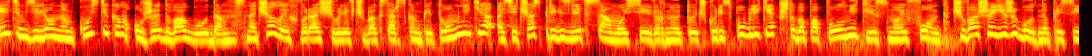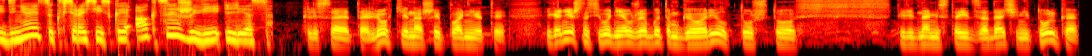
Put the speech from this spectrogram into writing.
Этим зеленым кустикам уже два года. Сначала их выращивали в Чебоксарском питомнике, а сейчас привезли в самую северную точку республики, чтобы пополнить лесной фонд. Чуваша ежегодно присоединяется к всероссийской акции «Живи лес». Леса – это легкие нашей планеты. И, конечно, сегодня я уже об этом говорил, то, что перед нами стоит задача не только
